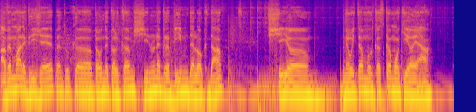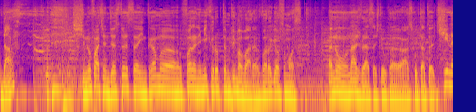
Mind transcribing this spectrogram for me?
avem mare grijă pentru că pe unde călcăm și nu ne grăbim deloc, da? Și uh, ne uităm, căscăm ochii ăia, da? și nu facem gesturi să intrăm uh, fără nimic rupt în primăvară. Vă rog eu frumos. Uh, Nu, n-aș vrea să știu că ascultați. Cine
